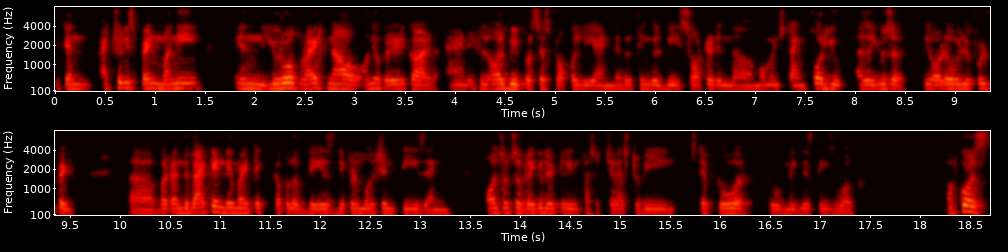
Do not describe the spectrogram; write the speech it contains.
You can actually spend money in Europe right now on your credit card, and it will all be processed properly, and everything will be sorted in the moment's time for you as a user. The order will be fulfilled. Uh, but on the back end, they might take a couple of days, different merchant fees, and all sorts of regulatory infrastructure has to be stepped over to make these things work. of course,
